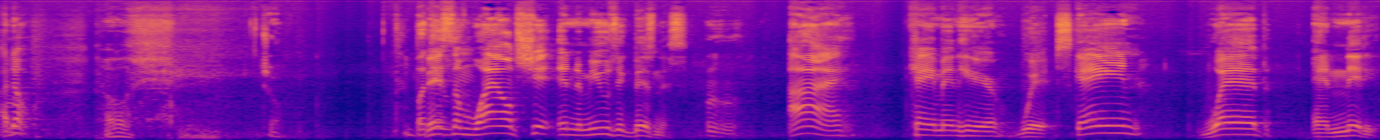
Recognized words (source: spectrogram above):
I don't. Oh, true. But there's some wild shit in the music business. Mm-hmm. I came in here with Skane, Webb, and Nitty.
